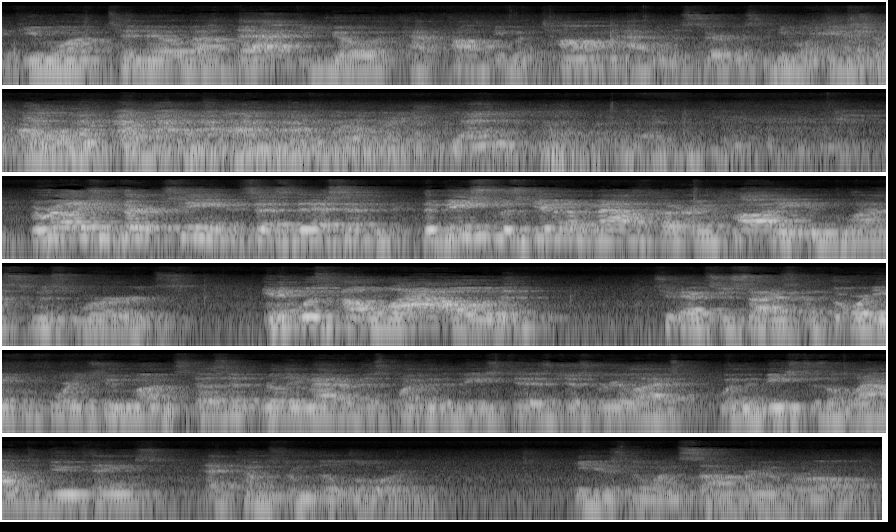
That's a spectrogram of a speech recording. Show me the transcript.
If you want to know about that, you go have coffee with Tom after the service, and he will answer all of your questions on the book of Revelation. In Revelation 13, it says this, And the beast was given a mouth uttering haughty and blasphemous words, and it was allowed to exercise authority for 42 months. Doesn't really matter at this point who the beast is, just realize when the beast is allowed to do things, that comes from the Lord. He is the one sovereign over all.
